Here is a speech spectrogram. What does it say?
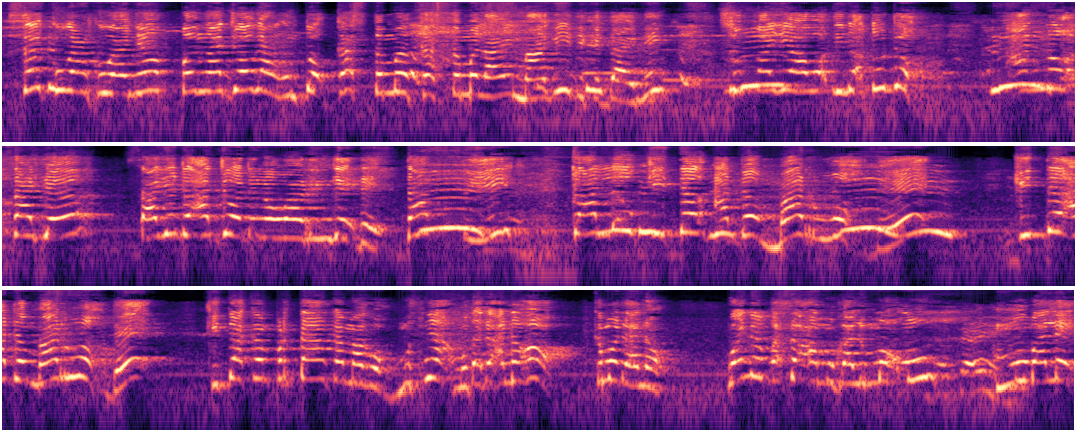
Sekurang-kurangnya pengajaran untuk customer-customer lain mari di kedai ni supaya awak tidak tuduh. Anak saya, saya dah ajar dengan wang ringgit dek. Tapi kalau kita ada maruah dek, kita ada maruah dek, kita akan pertahankan maruah. Musnya, mu tak ada anak ah. Kamu ada anak. Mana pasal kamu kalau mak mu, mu balik.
